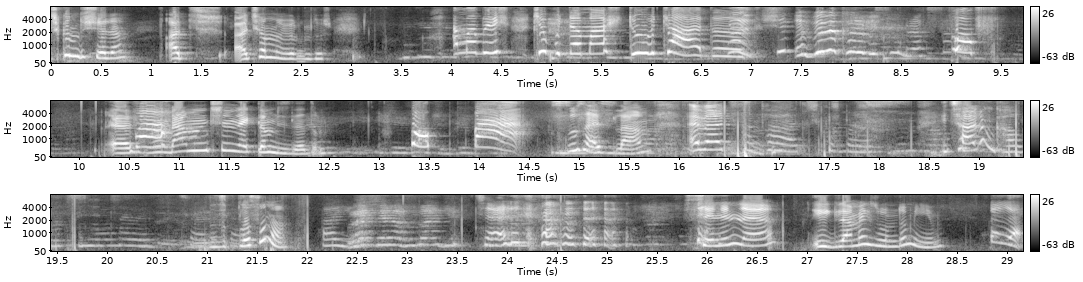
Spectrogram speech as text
Çıkın dışarı. Aç açamıyorum dur. Ama biz çabuda maçtu çağırdık. Şu bebek arabasını bıraksana. Pop. Evet, ben bunun için reklam izledim. Poppa. Sus Eslem. Evet. Kaç. Kaç. İçeride mi kaldın? Zıplasana. Hayır. Bırak sen azından git. İçeride kaldı. Seninle ilgilenmek zorunda mıyım? Evet.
